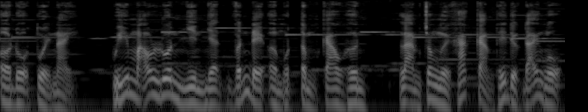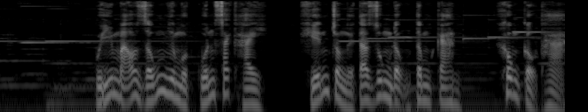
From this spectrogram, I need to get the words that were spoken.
Ở độ tuổi này, quý mão luôn nhìn nhận vấn đề ở một tầm cao hơn, làm cho người khác cảm thấy được đãi ngộ. Quý mão giống như một cuốn sách hay, khiến cho người ta rung động tâm can, không cầu thả,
